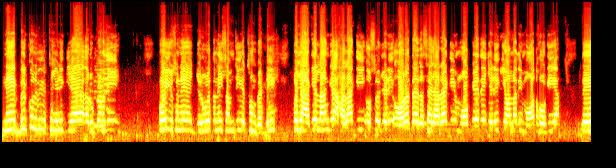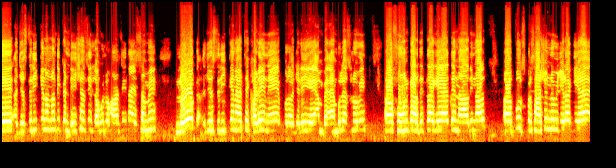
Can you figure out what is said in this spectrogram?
ਨੇ ਬਿਲਕੁਲ ਵੀ ਇੱਥੇ ਜਿਹੜੀ ਕੀ ਹੈ ਰੁਕਣ ਦੀ ਕੋਈ ਉਸਨੇ ਜ਼ਰੂਰਤ ਨਹੀਂ ਸਮਝੀ, ਇੱਥੋਂ ਗੱਡੀ ਭਜਾ ਕੇ ਲੰਘ ਗਿਆ। ਹਾਲਾਂਕਿ ਉਸ ਜਿਹੜੀ ਔਰਤ ਹੈ, ਦੱਸਿਆ ਜਾ ਰਿਹਾ ਹੈ ਕਿ ਮੌਕੇ ਤੇ ਜਿਹੜੀ ਕਿ ਉਹਨਾਂ ਦੀ ਮੌਤ ਹੋ ਗਈ ਆ ਤੇ ਜਿਸ ਤਰੀਕੇ ਨਾਲ ਉਹਨਾਂ ਦੀ ਕੰਡੀਸ਼ਨ ਸੀ ਲਹੂ ਲੁਹਾਨ ਸੀ, ਤਾਂ ਇਸ ਸਮੇਂ ਲੋਕ ਜਿਸ ਤਰੀਕੇ ਨਾਲ ਇੱਥੇ ਖੜੇ ਨੇ ਜਿਹੜੀ ਇਹ ਐਂਬੂਲੈਂਸ ਨੂੰ ਵੀ ਫੋਨ ਕਰ ਦਿੱਤਾ ਗਿਆ ਹੈ ਤੇ ਨਾਲ ਦੀ ਨਾਲ ਪੁਲਿਸ ਪ੍ਰਸ਼ਾਸਨ ਨੂੰ ਵੀ ਜਿਹੜਾ ਕੀ ਹੈ,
